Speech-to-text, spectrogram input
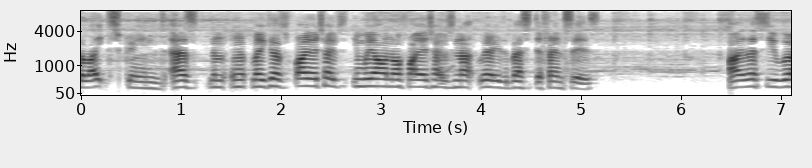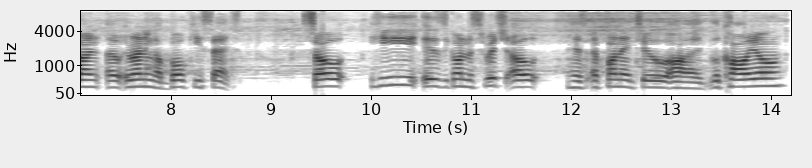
the light screens, as the, because fire types. We all know fire types not really the best defenses. Unless you run uh, running a bulky set. So he is going to switch out his opponent to uh, Lucario.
